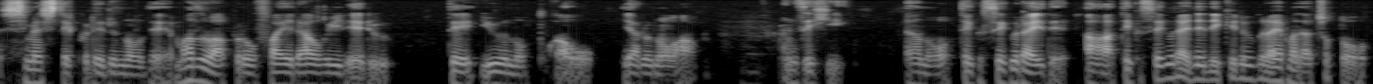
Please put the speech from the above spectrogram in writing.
示してくれるので、まずはプロファイラーを入れるっていうのとかをやるのは、ぜひ、あの、手癖ぐらいで、あ、手癖ぐらいでできるぐらいまではちょっと、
